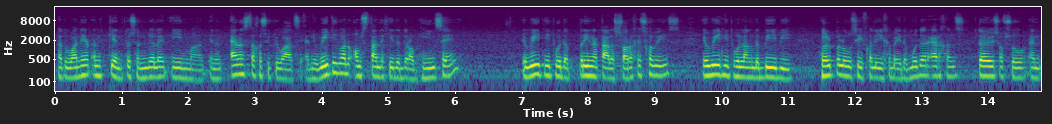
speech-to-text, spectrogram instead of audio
dat wanneer een kind tussen 0 en 1 maand in een ernstige situatie en je weet niet wat de omstandigheden eromheen zijn, je weet niet hoe de prenatale zorg is geweest, je weet niet hoe lang de baby hulpeloos heeft gelegen bij de moeder ergens, thuis of zo, en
